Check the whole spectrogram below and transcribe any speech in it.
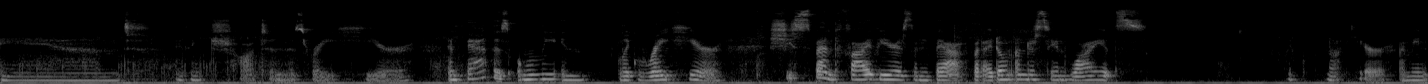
And I think Chawton is right here. And Bath is only in like right here. She spent five years in Bath, but I don't understand why it's like not here. I mean,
